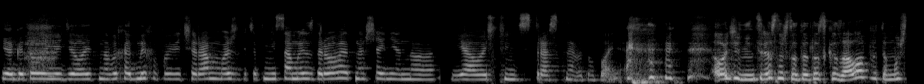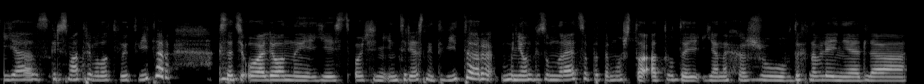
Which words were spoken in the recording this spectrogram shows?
Я готова ее делать на выходных и по вечерам. Может быть, это не самые здоровые отношения, но я очень страстная в этом плане. Очень интересно, что ты это сказала, потому что я пересматривала твой твиттер. Кстати, у Алены есть очень интересный твиттер. Мне он безумно нравится, потому что оттуда я нахожу вдохновление для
